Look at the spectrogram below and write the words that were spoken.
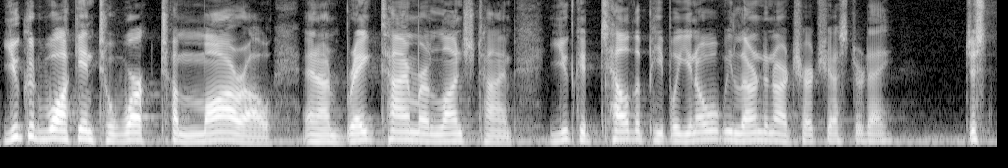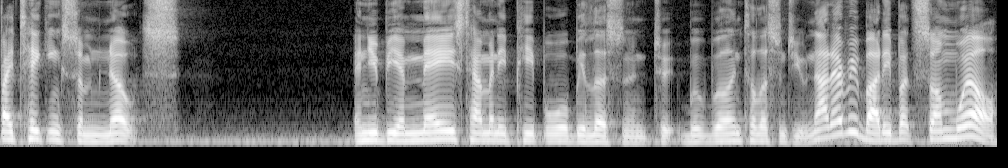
You could walk into work tomorrow and on break time or lunchtime, you could tell the people, you know what we learned in our church yesterday? Just by taking some notes. And you'd be amazed how many people will be listening to, willing to listen to you. Not everybody, but some will.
